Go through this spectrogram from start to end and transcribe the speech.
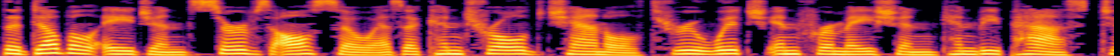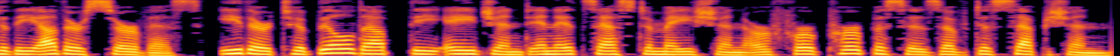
The double agent serves also as a controlled channel through which information can be passed to the other service, either to build up the agent in its estimation or for purposes of deception.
